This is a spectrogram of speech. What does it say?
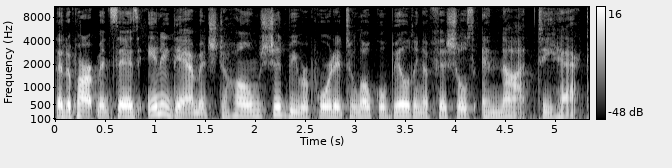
The department says any damage to homes should be reported to local building officials and not DHEC.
